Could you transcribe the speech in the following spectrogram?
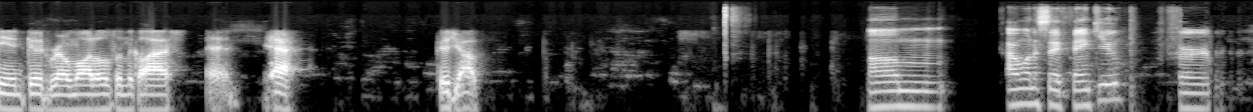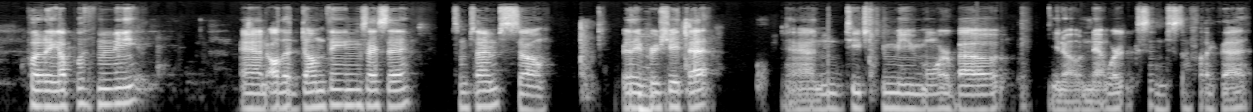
being good role models in the class. And yeah, good job. Um, I want to say thank you for putting up with me and all the dumb things I say sometimes. So, really appreciate that and teaching me more about, you know, networks and stuff like that.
